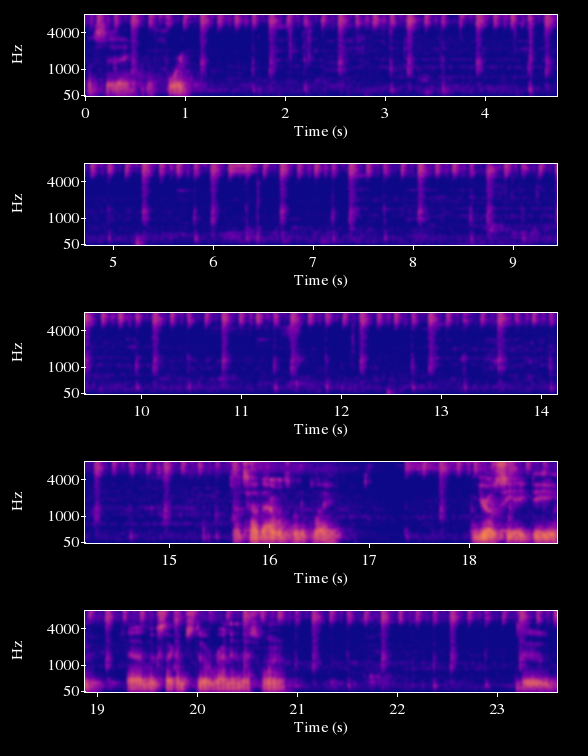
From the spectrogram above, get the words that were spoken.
What's today? The fourth. That's how that one's going to play. Euro CAD. Uh, looks like I'm still running this one. Dude,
